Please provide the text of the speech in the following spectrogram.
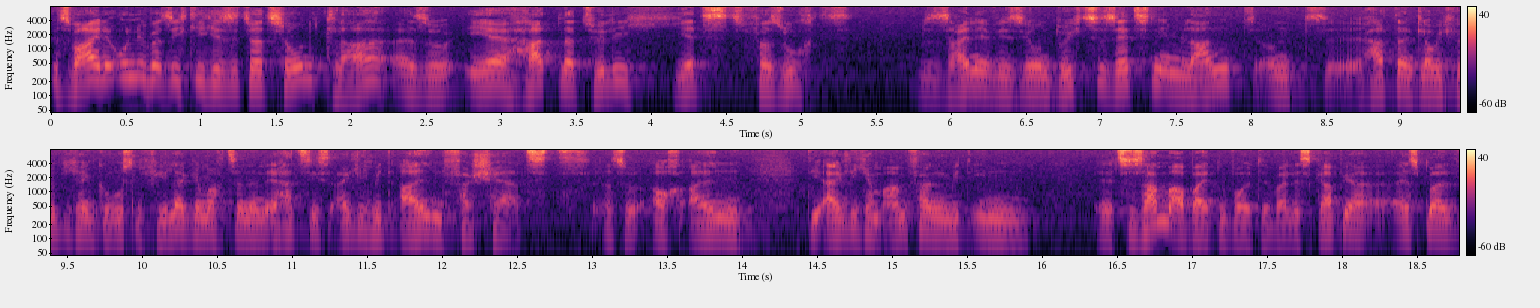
Es war eine unübersichtliche Situation, klar. Also er hat natürlich jetzt versucht, seine Vision durchzusetzen im Land und äh, hat dann, glaube ich, wirklich einen großen Fehler gemacht, sondern er hat sich eigentlich mit allen verscherzt. Also auch allen, die eigentlich am Anfang mit ihm äh, zusammenarbeiten wollte, weil es gab ja erstmal,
